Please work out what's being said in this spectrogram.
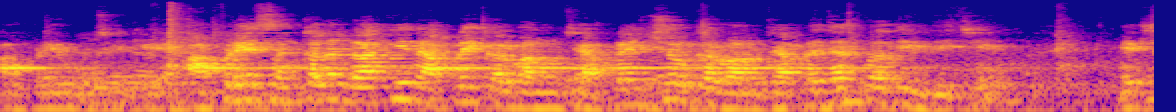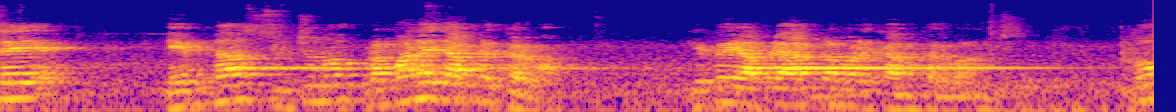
આપણે એવું છે કે આપણે સંકલન રાખીને આપણે કરવાનું છે આપણે ઇન્શ્યોર કરવાનું છે આપણે જનપ્રતિનિધિ છીએ. એટલે એમના સૂચનો પ્રમાણે જ આપણે કરવા. કે ભાઈ આપણે આ પ્રમાણે કામ કરવાનું છે. તો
